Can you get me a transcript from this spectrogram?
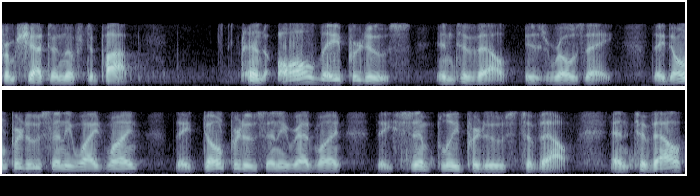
from Châteauneuf-du-Pape. And all they produce in Tavel is rosé. They don't produce any white wine. They don't produce any red wine. They simply produce Tavel. And Tavel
